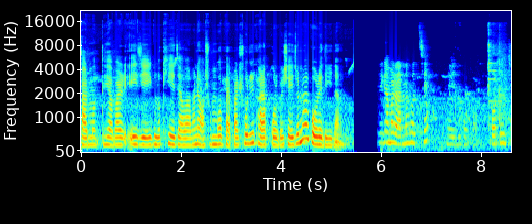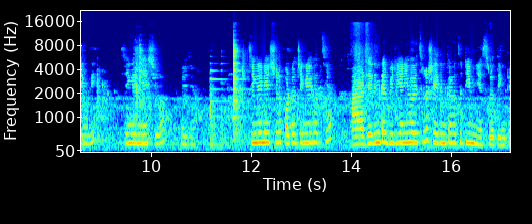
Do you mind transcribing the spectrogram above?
তার মধ্যে আবার এই যে এইগুলো খেয়ে যাওয়া মানে অসম্ভব ব্যাপার। শরীর খারাপ করবে, সেই জন্য আর করে দিই না। এদিকে আমার রান্না হচ্ছে, এই যে দেখো, পটল চিংড়ি চিংড়ি নিয়ে এসেছিল, এই যে। চিংড়ি নিয়ে এসেছিল, পটল চিংড়ি হচ্ছে। আর যেদিনকার বিরিয়ানি হয়েছিল সেই দিনকার হচ্ছে ডিম নিয়ে এসেছিল তিনটে।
